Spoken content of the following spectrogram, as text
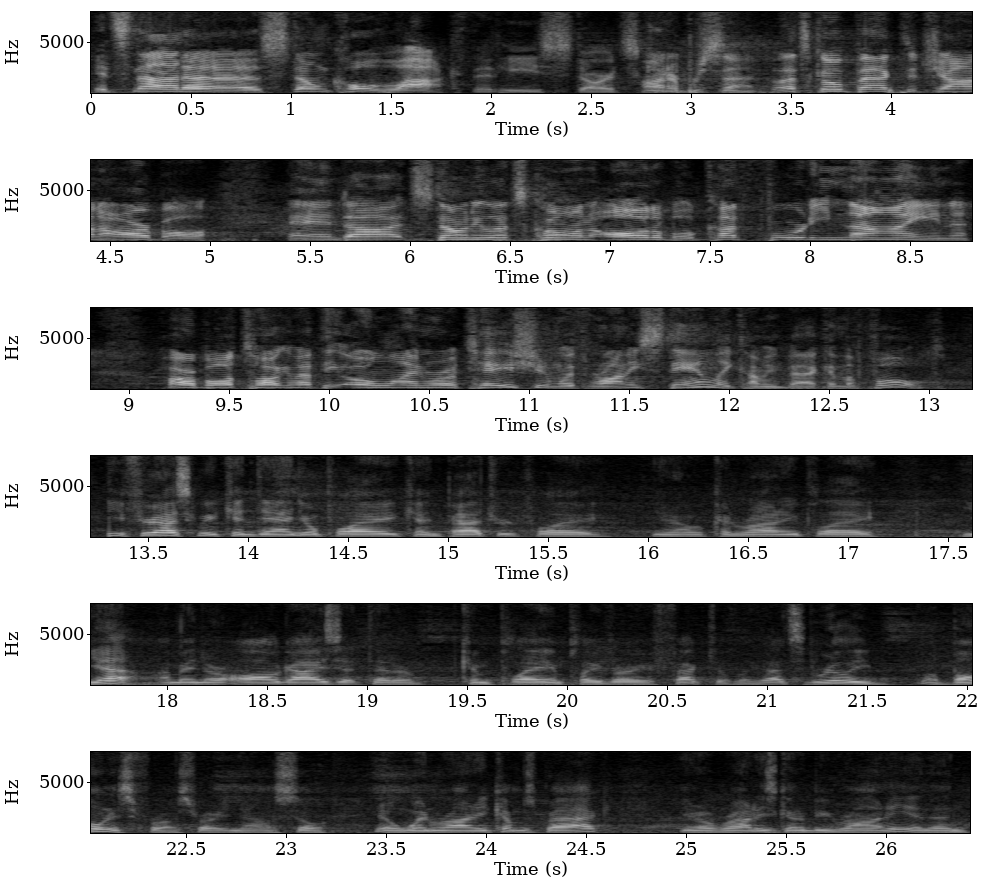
it's not a stone cold lock that he starts. Hundred percent. Let's go back to John Harbaugh and uh, Stoney. Let's call an audible. Cut forty nine. Harbaugh talking about the O line rotation with Ronnie Stanley coming back in the fold. If you're asking me, can Daniel play? Can Patrick play? You know, can Ronnie play? Yeah, I mean, they're all guys that, that are, can play and play very effectively. That's really a bonus for us right now. So, you know, when Ronnie comes back, you know, Ronnie's going to be Ronnie, and then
